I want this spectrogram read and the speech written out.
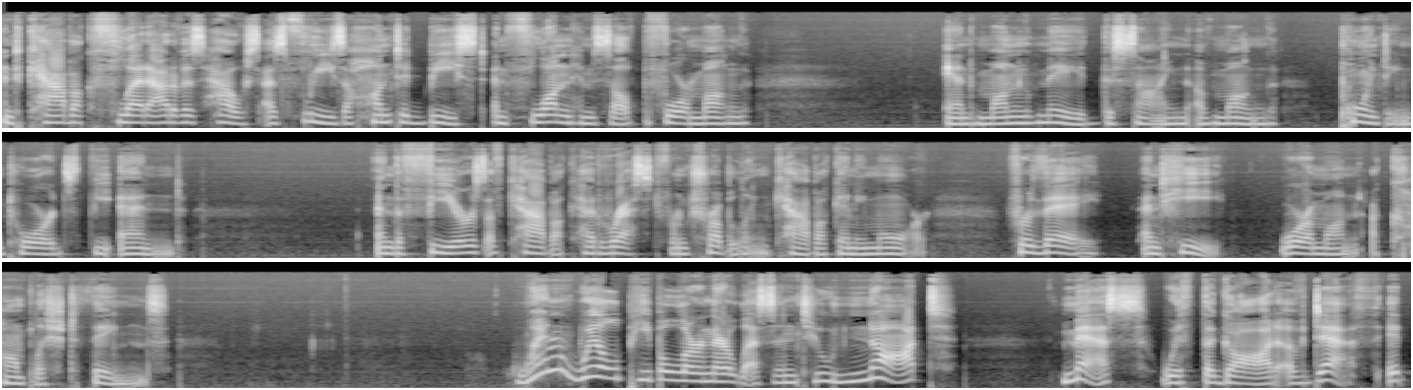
And Kabok fled out of his house as flees a hunted beast and flung himself before Mung. And Mung made the sign of Mung, pointing towards the end. And the fears of Kabok had rest from troubling Kabok any more, for they and he were among accomplished things. When will people learn their lesson to not mess with the god of death? It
